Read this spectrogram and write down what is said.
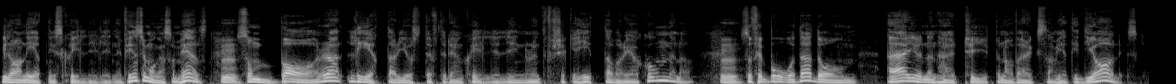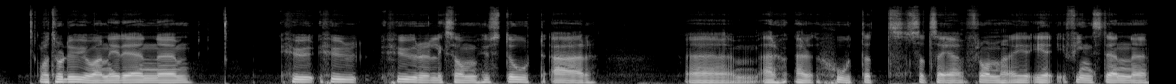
vill ha en etnisk skiljelinje. Det finns ju många som helst mm. som bara letar just efter den skiljelinjen och inte försöker hitta variationerna. Mm. Så för båda dem är ju den här typen av verksamhet idealisk. Vad tror du Johan? Är det en, eh, hur, hur, hur, liksom, hur stort är är, är hotet så att säga från de här, är, finns det en eh,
